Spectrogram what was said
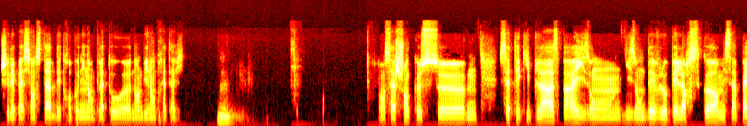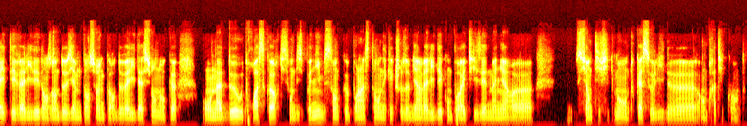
chez des patients stables, des troponines en plateau dans le bilan pré-TAVI. Hmm. en sachant que ce, cette équipe-là, c'est pareil, ils ont, ils ont développé leur score, mais ça n'a pas été validé dans un deuxième temps sur une corde de validation. Donc, euh, on a deux ou trois scores qui sont disponibles sans que pour l'instant on ait quelque chose de bien validé qu'on pourra utiliser de manière euh, scientifiquement, en tout cas solide, euh, en pratique courante.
